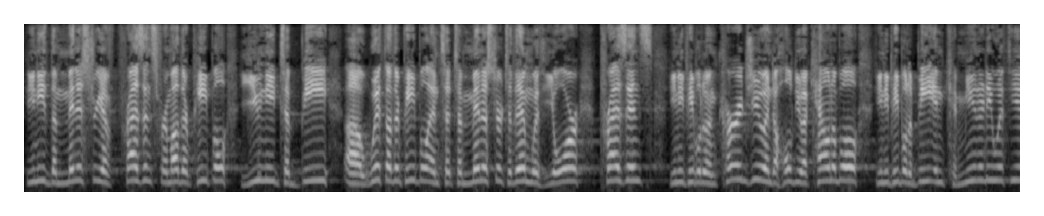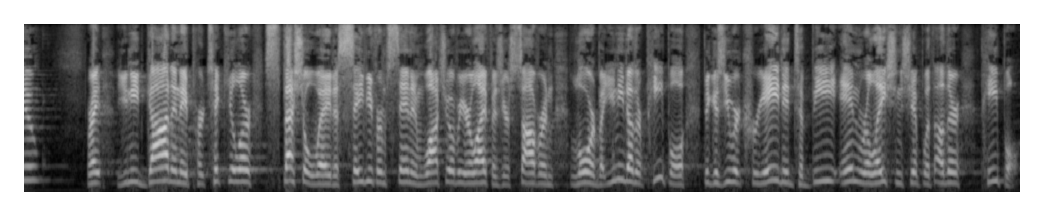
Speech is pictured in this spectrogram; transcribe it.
you need the ministry of presence from other people. You need to be uh, with other people and to, to minister to them with your presence. You need people to encourage you and to hold you accountable. You need people to be in community with you right? You need God in a particular special way to save you from sin and watch over your life as your sovereign Lord. But you need other people because you were created to be in relationship with other people.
